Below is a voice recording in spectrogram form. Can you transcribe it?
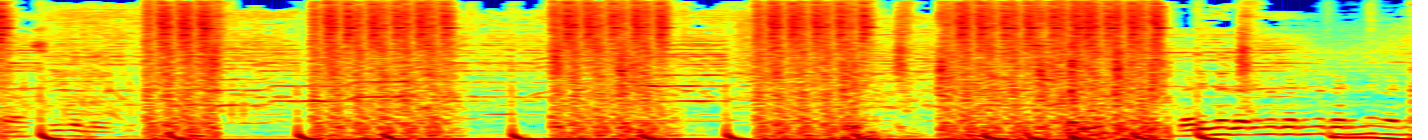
Masih boleh. घर में घर में घर में घर में घर में।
